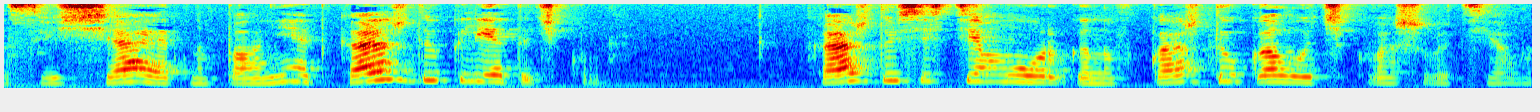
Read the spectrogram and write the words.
освещает, наполняет каждую клеточку, каждую систему органов, каждый уголочек вашего тела.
